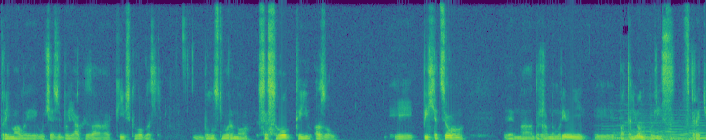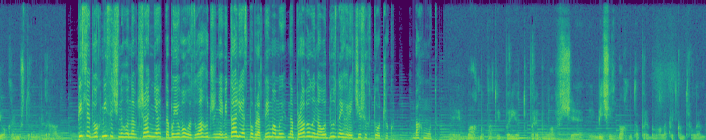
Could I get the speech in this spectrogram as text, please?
приймали участь в боях за Київську область. Було створено ССО Київ Азов. І після цього на державному рівні е, батальйон виріс в третю окрему штурмову бригаду. Після двохмісячного навчання та бойового злагодження Віталія з побратимами направили на одну з найгарячіших точок Бахмут. Е, Бахмут на той період перебував ще, більшість Бахмута перебувала під контролем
